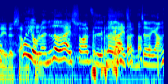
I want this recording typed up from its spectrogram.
类的商品。会有人热爱刷子，热爱成这样？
